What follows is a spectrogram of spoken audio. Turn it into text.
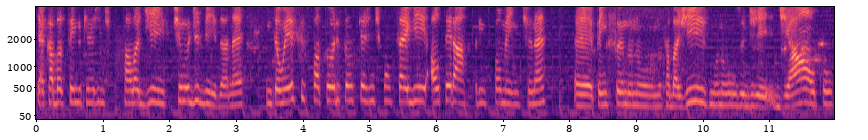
que acaba sendo que a gente fala de estilo de vida, né? Então esses fatores são os que a gente consegue alterar, principalmente, né? É, pensando no, no, tabagismo, no uso de, de álcool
